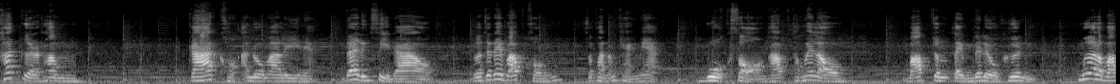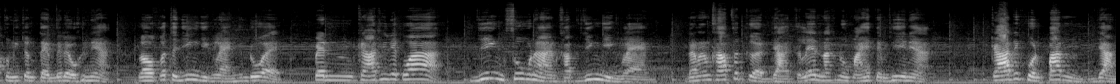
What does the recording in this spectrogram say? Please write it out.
ถ้าเกิดเราทำการ์ดของอันโดมารีเนี่ย ได้ถึง 4 ดาว เราจะได้บัฟของสัมผัสน้ำแข็งเนี่ย บวก 2 ครับทำให้เราบัฟจนเต็มได้เร็วขึ้น เมื่อเราบัฟตรงนี้จนเต็มได้เร็วขึ้นเนี่ย เราก็จะยิ่งยิงแรงขึ้นด้วย เป็นการ์ดที่เรียกว่ายิ่งสู้นานครับ ยิ่งยิงแรง ดังนั้นครับถ้าเกิดอยากจะเล่นนักนูไม้ให้เต็มที่เนี่ยการ์ดที่ควรปั้นอย่าง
